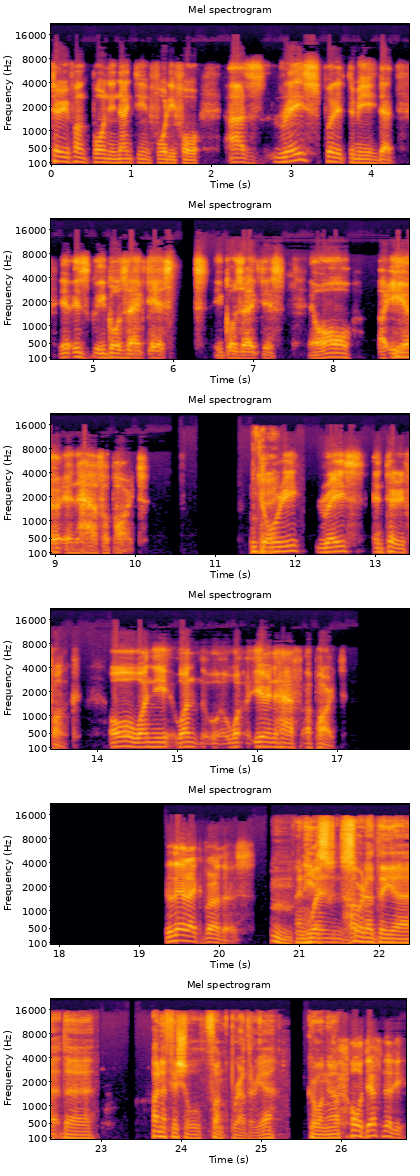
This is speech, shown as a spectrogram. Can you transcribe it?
Terry Funk, born in 1944. As Race put it to me, that it, it goes like this. It goes like this. They're all a year and a half apart. Okay. Dory, Race, and Terry Funk, all one year, one, one year and a half apart. They're like brothers. Hmm, And he's when- sort of the uh, the unofficial funk brother. Yeah, growing up. Oh, definitely.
